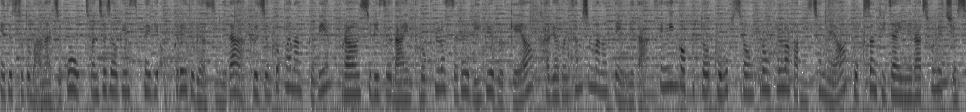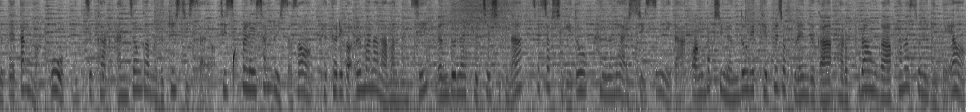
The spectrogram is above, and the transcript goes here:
헤드수도 많아지고 전체적인 스펙이 업그레이드 되었습니다. 그중 끝판왕급인 브라운 시리즈 9 프로 플러스를 리뷰해 볼게요. 가격은 30만 원대입니다. 생긴 것부터 고급스러운 크롬 컬러가 미쳤네요. 곡선 디자인이라 손에 쥐었을 때 딱 맞고 묵직한 안정감을 느낄 수 있어요. 디스플레이 상도 있어서 배터리가 얼마나 남았는지 면도날 교체 시기나 세척 시기도 한눈에 알 수 있습니다. 왕복식 면도기 대표적 브랜드가 바로 브라운과 파나소닉인데요.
